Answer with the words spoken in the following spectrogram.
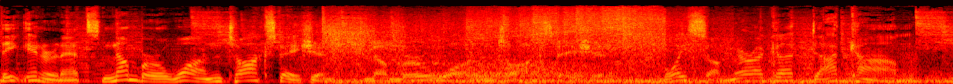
The Internet's number one talk station. Number one talk station. VoiceAmerica.com.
